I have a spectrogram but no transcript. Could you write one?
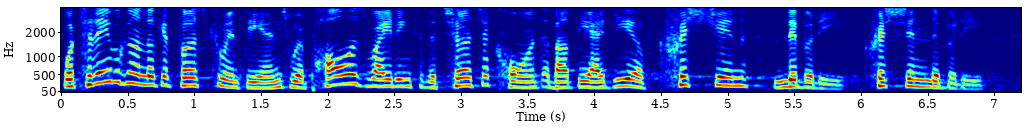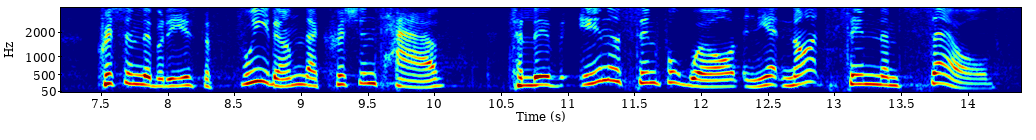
Well, today we're going to look at 1 Corinthians where Paul is writing to the church at Corinth about the idea of Christian liberty, Christian liberty. Christian liberty is the freedom that Christians have to live in a sinful world and yet not sin themselves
